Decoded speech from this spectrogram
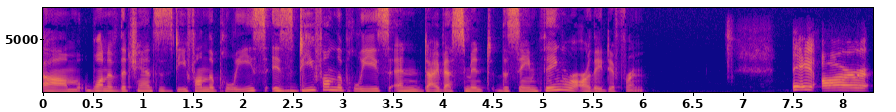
um, one of the chants is defund the police. Is defund the police and divestment the same thing, or are they different? They are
